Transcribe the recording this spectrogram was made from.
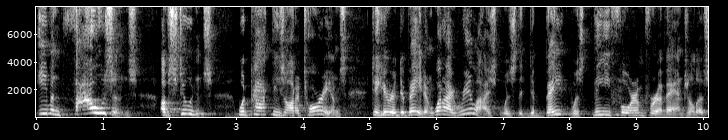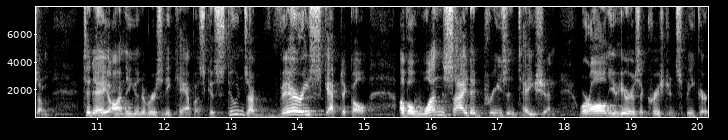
Even thousands of students would pack these auditoriums to hear a debate. And what I realized was the debate was the forum for evangelism today on the university campus because students are very skeptical of a one sided presentation where all you hear is a Christian speaker.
